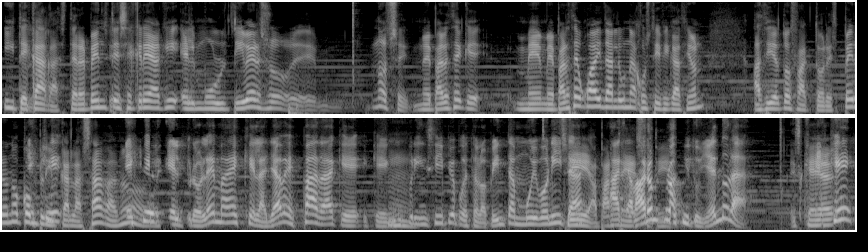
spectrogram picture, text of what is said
Y te cagas. De repente se crea aquí el multiverso. eh, no sé, me parece que. Me, me parece guay darle una justificación a ciertos factores, pero no complicar la saga, ¿no? Es que el problema es que la llave espada, que, que en un Mm. principio pues te lo pintan muy bonita, Sí, acabaron eso, prostituyéndola. es que. Es que, es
